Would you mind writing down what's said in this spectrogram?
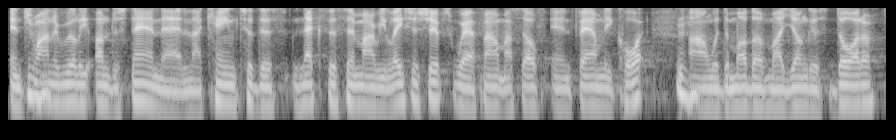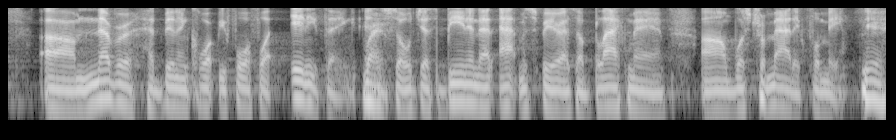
and trying mm-hmm. to really understand that and i came to this nexus in my relationships where i found myself in family court mm-hmm. um, with the mother of my youngest daughter um, never had been in court before for anything. Right. And so just being in that atmosphere as a black man um, was traumatic for me. Yeah.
